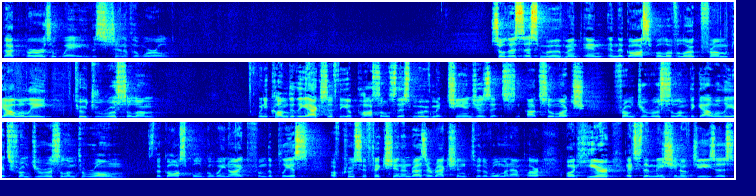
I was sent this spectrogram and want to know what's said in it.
that bears away the sin of the world. So there's this movement in, in the Gospel of Luke from Galilee to Jerusalem. When you come to the Acts of the Apostles, this movement changes. It's not so much from Jerusalem to Galilee, it's from Jerusalem to Rome. It's the gospel going out from the place of crucifixion and resurrection to the Roman Empire. But here, it's the mission of Jesus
